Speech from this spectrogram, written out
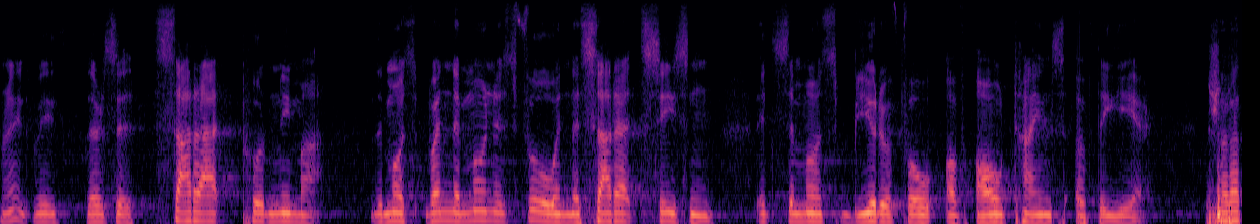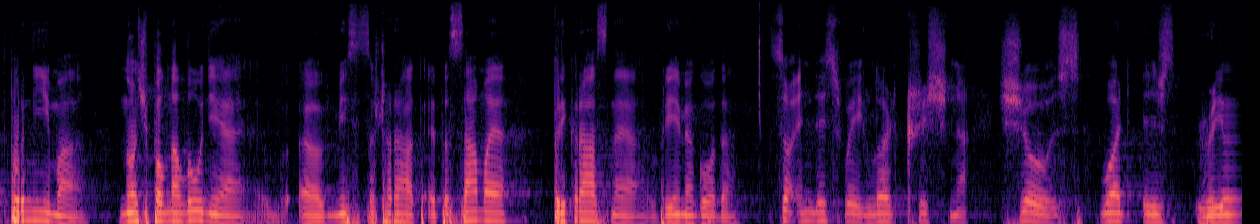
Right? There's a Sarat Purnima, the most, when the moon is full in the Sarat season, it's the most beautiful of all times of the year. Шарат Пурнима, ночь полнолуния э, месяца Шарат — это самое прекрасное время года. So in this way, Lord Krishna shows what is real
